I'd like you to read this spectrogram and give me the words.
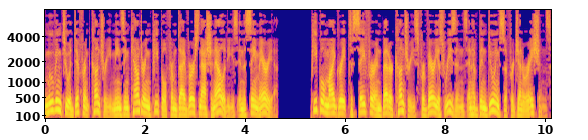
Moving to a different country means encountering people from diverse nationalities in the same area. People migrate to safer and better countries for various reasons and have been doing so for generations.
